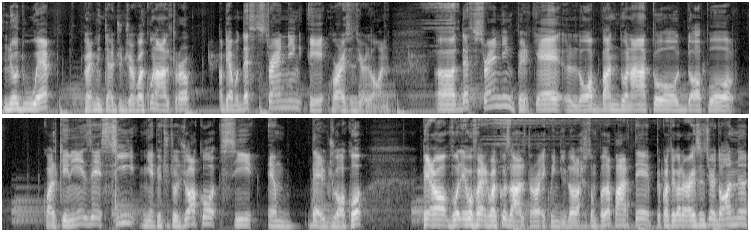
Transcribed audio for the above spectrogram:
ne ho due, probabilmente aggiungerò qualcun altro. Abbiamo Death Stranding e Horizon Zero Dawn. Uh, Death Stranding perché l'ho abbandonato dopo qualche mese. Sì, mi è piaciuto il gioco, sì, è un bel gioco. Però volevo fare qualcos'altro e quindi l'ho lasciato un po' da parte. Per quanto riguarda Horizon Zero Dawn,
